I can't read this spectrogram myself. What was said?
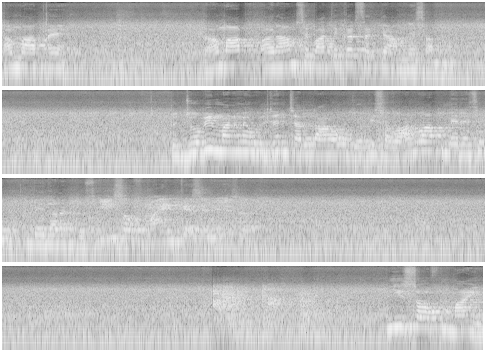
हम आप हैं। तो हम आप आराम से बातें कर सकते हैं आमने सामने। तो जो भी मन में उलझन चल रहा हो, जो भी सवाल हो, आप मेरे से बेधड़क पूछ पीस ऑफ़ माइंड कैसे मिले सर पीस ऑफ़ माइंड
